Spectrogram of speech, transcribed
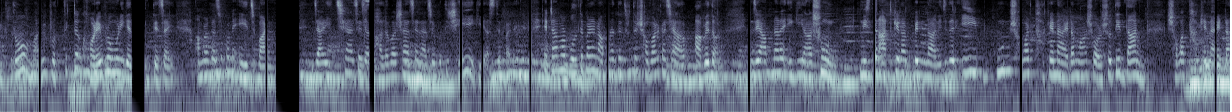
একদম আমি প্রত্যেকটা ঘরে ভ্রমণীকে দেখতে চাই। আমার কাছে কোনো এজ বান যার ইচ্ছা আছে যার ভালোবাসা আছে নাচের প্রতি সেই এগিয়ে আসতে পারে। এটা আমার বলতে পারেন আপনাদের থ্রুতে সবার কাছে আবেদন যে আপনারা এগিয়ে আসুন নিজেদের আটকে রাখবেন না নিজেদের এই গুণ সবার থাকে না এটা মা সরস্বতীর দান সবার থাকে না এটা।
